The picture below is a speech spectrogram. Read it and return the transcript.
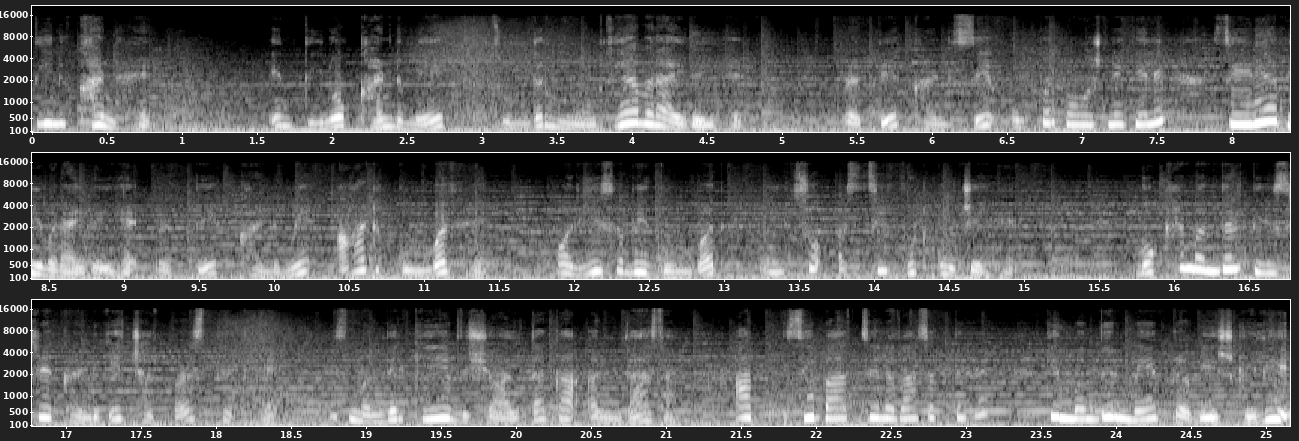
तीन खंड हैं। इन तीनों खंड में सुंदर मूर्तियाँ बनाई गई हैं। प्रत्येक खंड से ऊपर पहुँचने के लिए सीढ़ियाँ भी बनाई गई है प्रत्येक खंड में आठ गुंबद हैं और ये सभी गुंबद 180 फुट ऊँचे हैं। मुख्य मंदिर तीसरे खंड की छत पर स्थित है। इस मंदिर की विशालता का अंदाज़ा आप इसी बात से लगा सकते हैं कि मंदिर में प्रवेश के लिए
